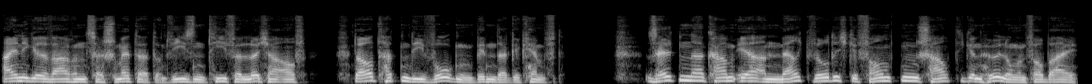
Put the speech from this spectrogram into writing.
Einige waren zerschmettert und wiesen tiefe Löcher auf, dort hatten die Wogenbinder gekämpft. Seltener kam er an merkwürdig geformten, schartigen Höhlungen vorbei,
